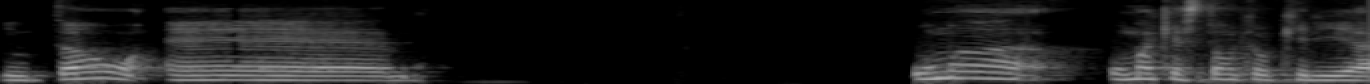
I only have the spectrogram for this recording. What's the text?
Então, é, uma, uma questão que eu queria,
